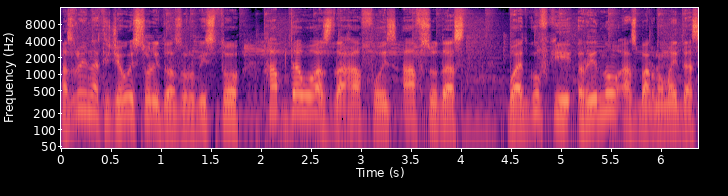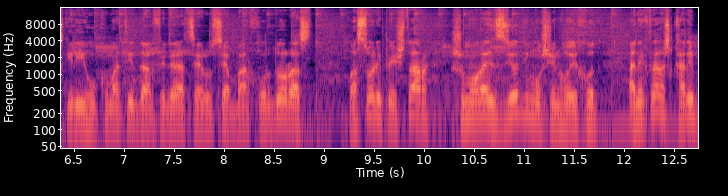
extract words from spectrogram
аз рӯи натиҷаҳои соли 2020 то 17 фоиз афзудааст. Бояд гуфт ки рено аз барномаи дастгирии ҳукуматӣ дар федератсияи русия бархурдор аст ва соли пештар шумораи зиёди мошинҳои худ аниқтараш қариб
